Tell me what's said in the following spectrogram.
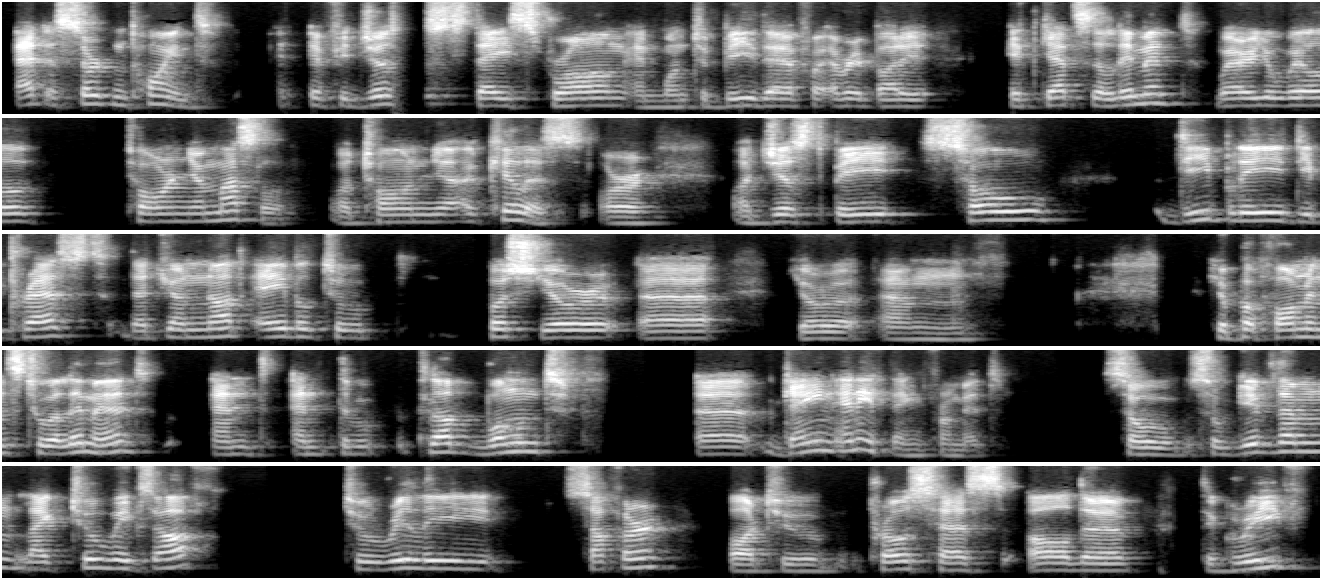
at a certain point, if you just stay strong and want to be there for everybody, it gets a limit where you will torn your muscle or torn your Achilles or or just be so deeply depressed that you're not able to push your uh, your um, your performance to a limit, and and the club won't uh, gain anything from it. So so give them like two weeks off to really suffer or to process all the the grief,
